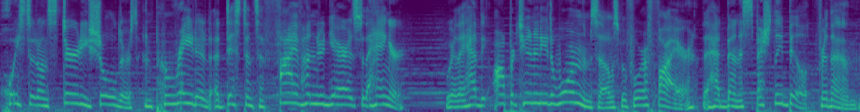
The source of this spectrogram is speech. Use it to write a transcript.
hoisted on sturdy shoulders, and paraded a distance of 500 yards to the hangar, where they had the opportunity to warm themselves before a fire that had been especially built for them.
